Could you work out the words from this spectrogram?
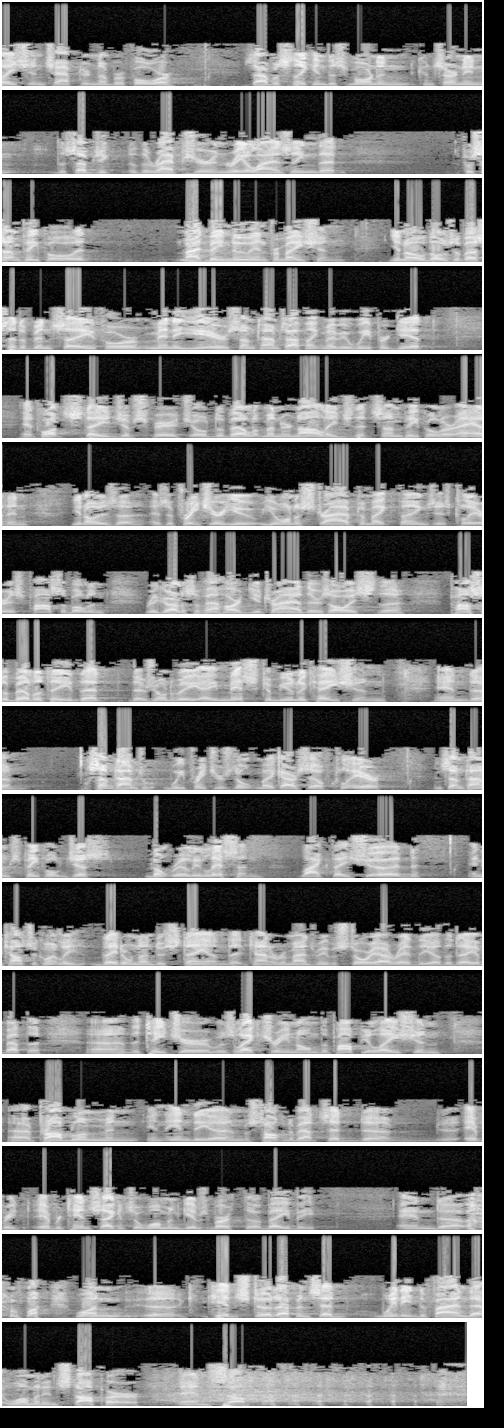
Revelation chapter number four. As I was thinking this morning concerning the subject of the rapture and realizing that for some people it might be new information. You know, those of us that have been saved for many years, sometimes I think maybe we forget at what stage of spiritual development or knowledge that some people are at and you know, as a, as a preacher, you, you want to strive to make things as clear as possible, and regardless of how hard you try, there's always the possibility that there's going to be a miscommunication, and uh, sometimes we preachers don't make ourselves clear, and sometimes people just don't really listen like they should and consequently they don't understand. It kind of reminds me of a story I read the other day about the uh, the teacher was lecturing on the population uh, problem in in India and was talking about said uh, every every ten seconds a woman gives birth to a baby. And uh, one uh, kid stood up and said, "We need to find that woman and stop her." And so,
